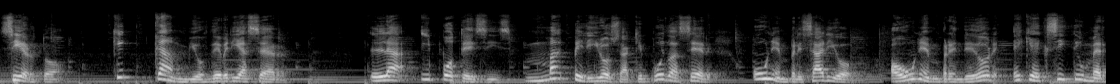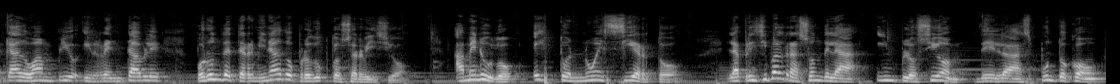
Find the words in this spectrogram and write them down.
cierto, ¿qué cambios debería hacer? La hipótesis más peligrosa que puedo hacer un empresario o un emprendedor es que existe un mercado amplio y rentable por un determinado producto o servicio. A menudo esto no es cierto. La principal razón de la implosión de las .com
